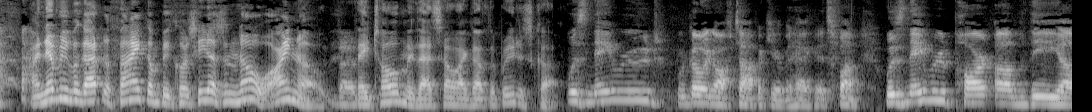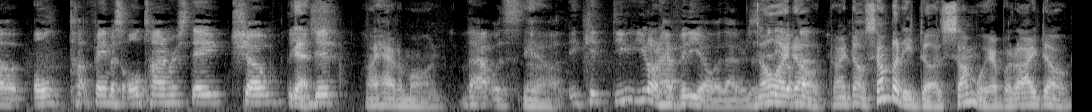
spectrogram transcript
I never even got to thank him because he doesn't know. I know. That's- they told me that's how I got the Breeders' Cup. Was Nerud? We're going off topic here, but heck, it's fun. Was Nerud part of the uh, old t- famous Old Timers Day show that Yes, you did? I had him on. That was Yeah. Uh, it could, you, you don't have video of that, or No, I video of that? don't. I don't. Somebody does somewhere, but I don't.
